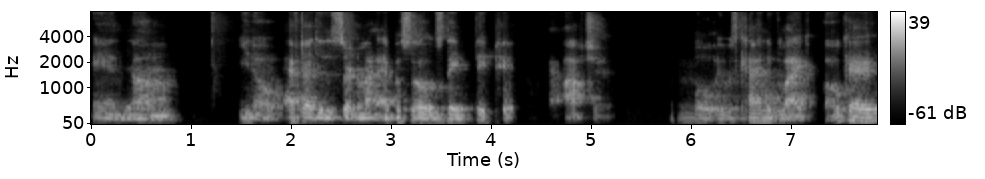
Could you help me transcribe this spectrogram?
And um, you know, after I did a certain amount of episodes, they they picked that option. So it was kind of like, okay,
